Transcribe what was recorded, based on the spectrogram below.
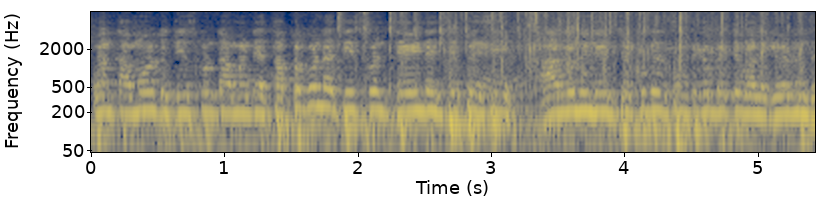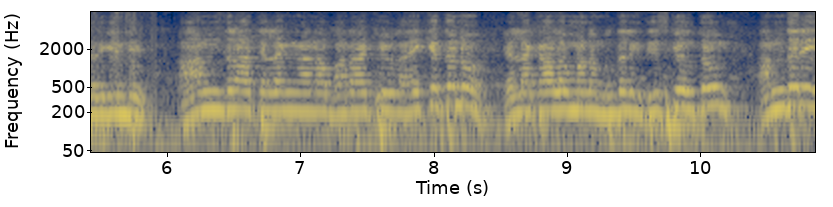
కొంత అమౌంట్ తీసుకుంటామంటే తప్పకుండా తీసుకొని చేయండి అని చెప్పేసి ఆ రోజు నేను చెప్పు మీద సంతకం పెట్టి వాళ్ళకి ఇవ్వడం జరిగింది. ఆంధ్ర తెలంగాణ మరాఠీల ఐక్యతను ఎల్లకాలం మనం ముందరికి తీసుకెళ్తూ అందరి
